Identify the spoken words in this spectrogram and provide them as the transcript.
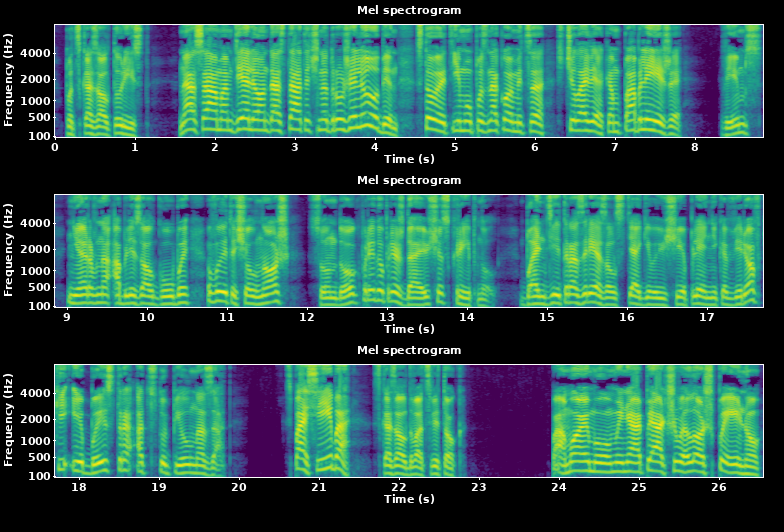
— подсказал турист. «На самом деле он достаточно дружелюбен, стоит ему познакомиться с человеком поближе». Вимс нервно облизал губы, вытащил нож, сундук предупреждающе скрипнул. Бандит разрезал стягивающие пленников веревки и быстро отступил назад. «Спасибо», — сказал два цветок. «По-моему, у меня опять швело шпину»,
